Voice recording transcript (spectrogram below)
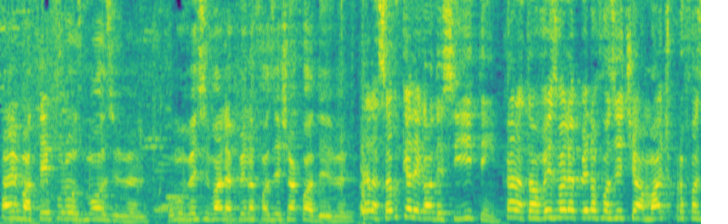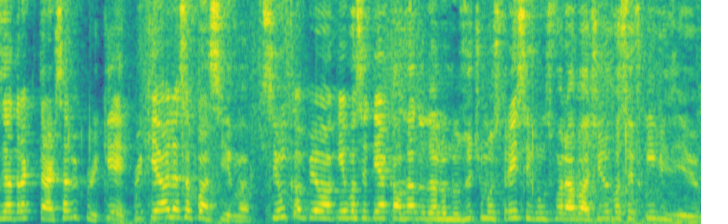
Ai, matei por osmose, velho. Vamos ver se vale a pena fazer Chacoadê, velho. Cara, sabe o que é legal desse item? Cara, talvez valha a pena fazer Tiamat pra fazer a Draktar. Sabe por quê? Porque olha essa passiva. Se um campeão a quem você tenha causado dano nos últimos 3 segundos for abatido, você fica invisível.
